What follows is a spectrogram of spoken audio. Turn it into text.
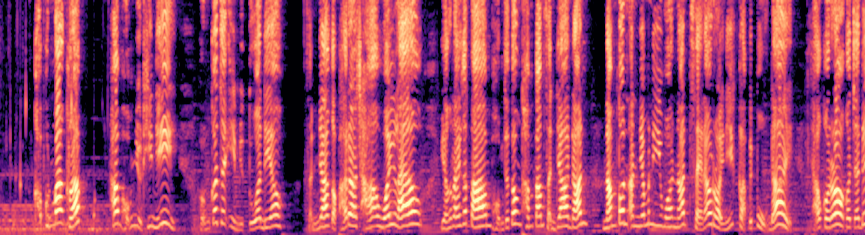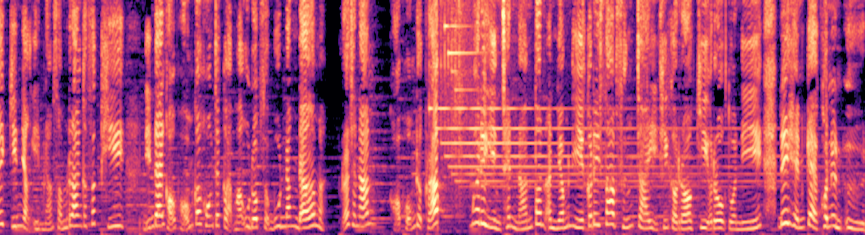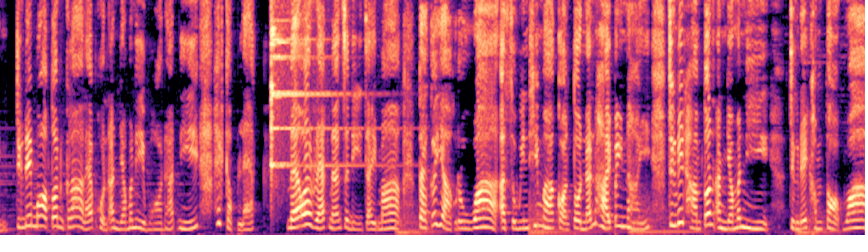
ขอบคุณมากครับ ถ้าผมอยู่ที่นี่ ผมก็จะอิ่มอยู่ตัวเดียว สัญญากับพระราชาไว้แล้ว อย่างไรก็ตามผมจะต้องทำตามสัญญานั้นนำต้นอัญมณีวานัทแสนอร่อยนี้กลับไปปลูกได้ชาวกระรอกก็จะได้กินอย่างอิ่มน้ำสำราญกันสักที ดินแดนของผมก็คงจะกลับมาอุดมสมบูรณ์ดังเดิม เพราะฉะนั้นขอผมเถอะครับ เมื่อได้ยินเช่นนั้นต้นอัญมณีก็ได้ทราบซึ้งใจที่กระรอกขี้โรคตัวนี้ ได้เห็นแก่คนอื่นๆ จึงได้มอบต้นกล้าและผลอัญมณีวอนัทนี้ให้กับแล็ก แม้ว่าแร็กนั้นจะดีใจมาก แต่ก็อยากรู้ว่าอัศวินที่มาก่อนตนนั้นหายไปไหน จึงได้ถามต้นอัญมณี จึงได้คำตอบว่า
